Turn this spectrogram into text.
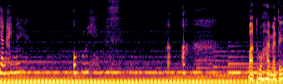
ច្បាញ់អញ្ចឹងហើយណាអូយអអបានធូរហើយមែនទេ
